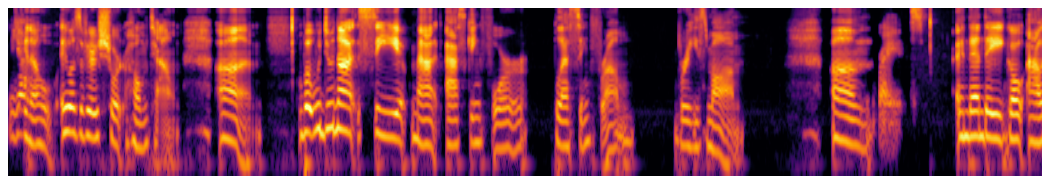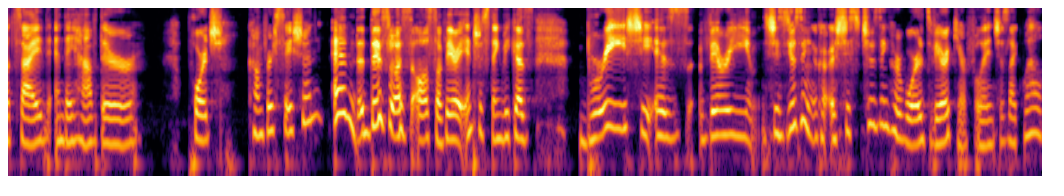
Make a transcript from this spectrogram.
yeah. you know it was a very short hometown. Um but we do not see matt asking for blessing from Bri's mom. Um right and then they go outside and they have their porch conversation and this was also very interesting because Bri, she is very, she's using, her, she's choosing her words very carefully. And she's like, well,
